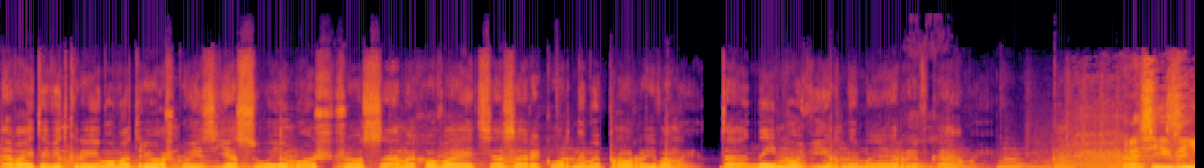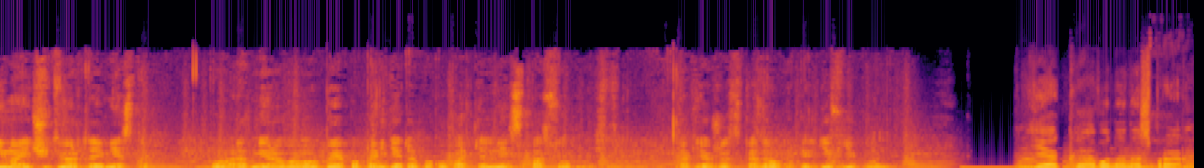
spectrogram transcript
Давайте відкриємо матрьошку і з'ясуємо, що саме ховається за рекордними проривами та неймовірними ривками. Россия занимает четвертое место по размеру ВВП по паритету покупательной способности. Как я уже сказал, опередив Японию. Яка вона насправді?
